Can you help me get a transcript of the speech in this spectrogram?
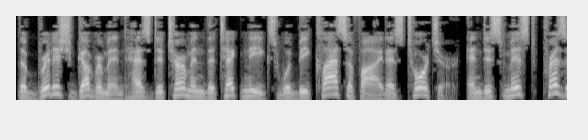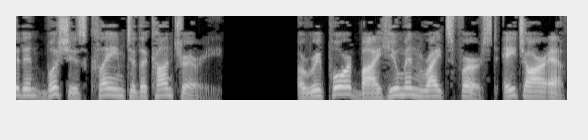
The British government has determined the techniques would be classified as torture, and dismissed President Bush's claim to the contrary. A report by Human Rights First (HRF)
